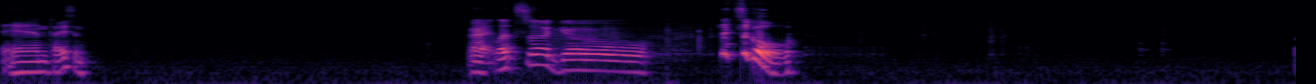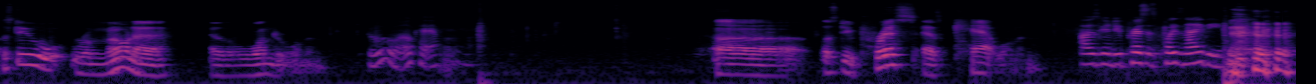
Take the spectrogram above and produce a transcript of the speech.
And Tyson. All right, let's uh, go. Let's go. Let's do Ramona as a Wonder Woman. Ooh, okay. Uh, let's do Pris as Catwoman. I was gonna do Pris as Poison Ivy.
